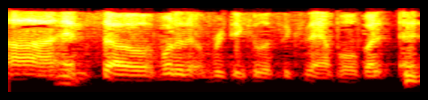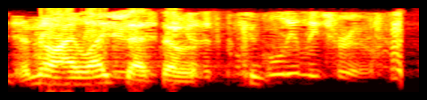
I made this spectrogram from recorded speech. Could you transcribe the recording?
Uh, and so, what a ridiculous example, but no, I like that though because it's completely true.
